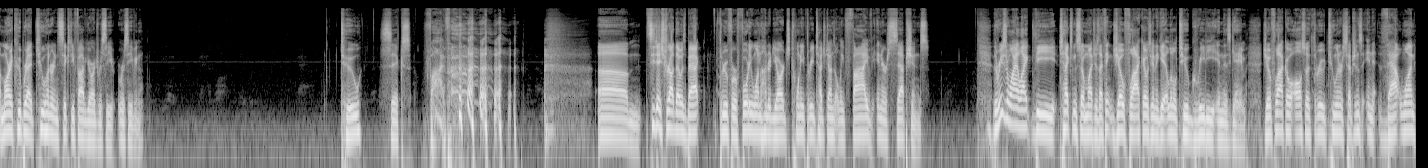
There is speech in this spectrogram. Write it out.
Amari Cooper had 265 yards receive, receiving. Two, six, five. um, CJ Stroud, that was back, threw for 4,100 yards, 23 touchdowns, only five interceptions. The reason why I like the Texans so much is I think Joe Flacco is going to get a little too greedy in this game. Joe Flacco also threw two interceptions in that one.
